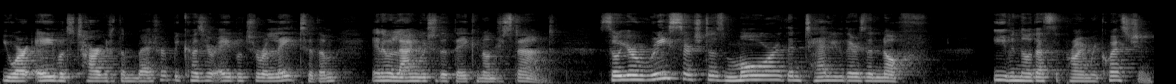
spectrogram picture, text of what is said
You are able to target them better because you're able to relate to them in a language that they can understand. So your research does more than tell you there's enough, even though that's the primary question.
